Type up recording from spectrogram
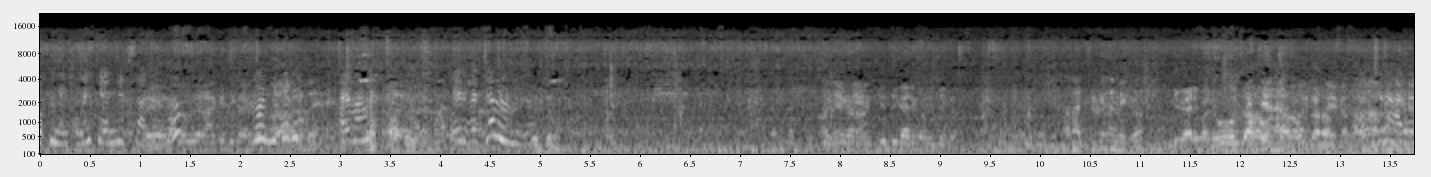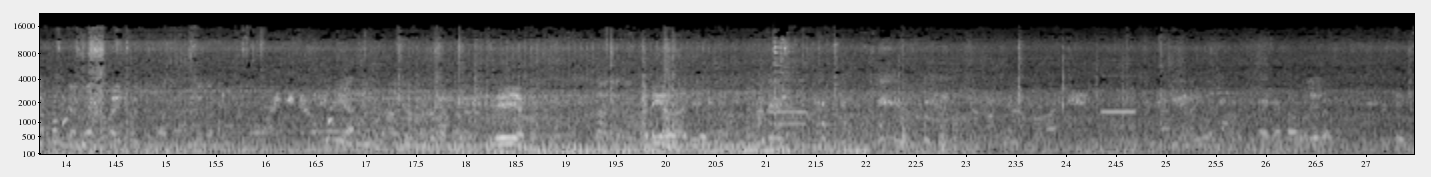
ఒక్క నిమిషమే చేంజ్ చేస్తాను నేను. ఆ, నీకేది? హైమా ఏది వెజ్జా నాన్ చికెన్ నీకు అది కాదు. అది నా, నా, నా, ఇంకో ప్లేట్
